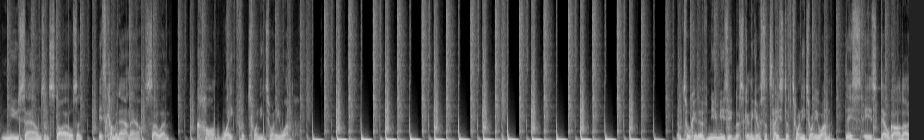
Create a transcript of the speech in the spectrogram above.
new sounds and styles, and it's coming out now. So, um, can't wait for 2021. And talking of new music that's going to give us a taste of 2021, this is Delgado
